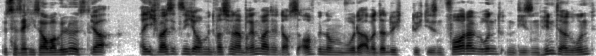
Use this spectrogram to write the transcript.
Ist tatsächlich sauber gelöst. Ja, ich weiß jetzt nicht auch mit was für einer Brennweite das aufgenommen wurde, aber dadurch durch diesen Vordergrund und diesen Hintergrund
